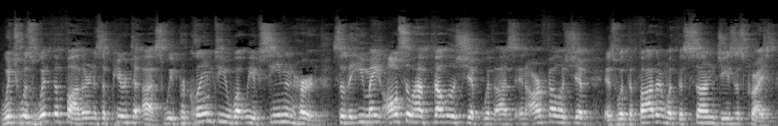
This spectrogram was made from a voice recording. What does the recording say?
which was with the Father and has appeared to us. We proclaim to you what we have seen and heard, so that you may also have fellowship with us. And our fellowship is with the Father and with the Son, Jesus Christ.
